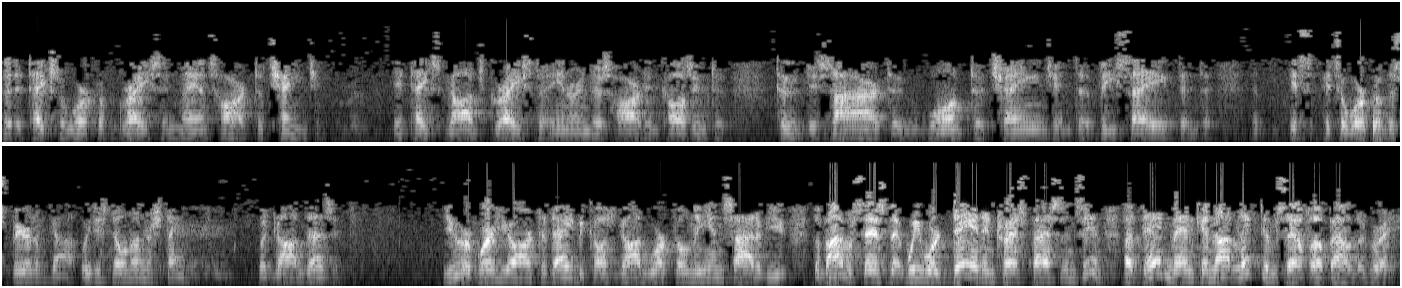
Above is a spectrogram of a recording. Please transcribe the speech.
that it takes a work of grace in man's heart to change him. It takes God's grace to enter into his heart and cause him to, to desire, to want to change and to be saved and to, it's, it's a work of the Spirit of God. We just don't understand it. But God does it. You are where you are today because God worked on the inside of you. The Bible says that we were dead in trespasses and sin. A dead man cannot lift himself up out of the grave.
